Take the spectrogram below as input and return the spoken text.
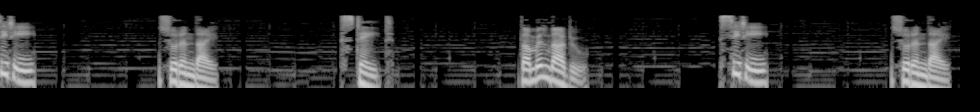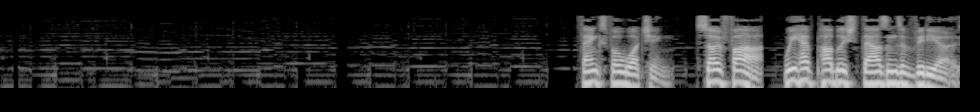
City. Surandai. State. Tamil Nadu. City. Surandai. Thanks for watching. So far, we have published thousands of videos.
